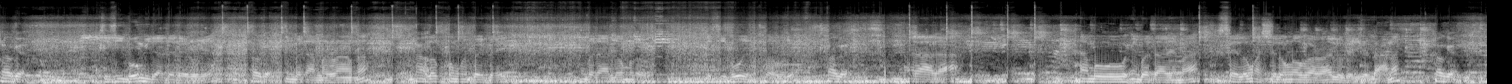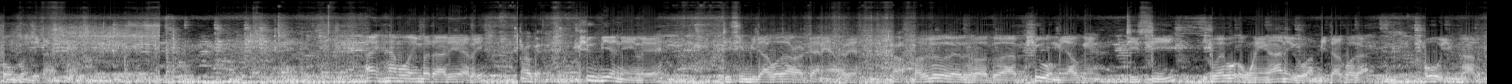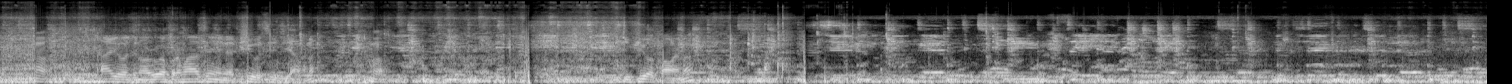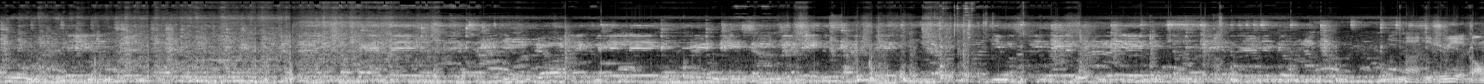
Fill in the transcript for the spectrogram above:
ဟုတ်ကဲ့ DC ဘုံမီတာတက်တယ်လို့ရဟုတ်ကဲ့အင်ဗာတာမရောင်းနော်အလုပ်ဖွင့်ဖွင့်ပိတ်ပိတ်အင်ဗာတာလုံးမလို့ DC ဘိုးရင်မထွက်ဘူးလေဟုတ်ကဲ့အဲ့ဒါကဟမ်ဘူအင်ဗာတာတွေမှာ10လုံးက10လုံးလောက်ကတော့အဲ့လိုတွေရလာနော်ဟုတ်ကဲ့ဘုံဖွင့်ကြည့်ခိုင်းအဲ့ဟမ်ဘူအင်ဗာတာတွေကလေဟုတ်ကဲ့ဖြူပြက်နေရင်လေ DC မီတာဘွဲကတော့တက်နေရတယ်ဗျဟုတ်ဘာဖြစ်လို့လဲဆိုတော့သူကဖြူကိုမရောက်ခင် DC တွဲဖို့အဝင်ကနေကမီတာကွက်ကဘိုးယူထားလို့ဟုတ်အဲ့တော့ကျွန်တော်တို့ကပထမဆင်းရင်လည်းဖြူကိုစစ်ကြည့်ရမယ်နော်ဟုတ်ဒီဖြူကကောင်းတယ်နော် ဟာဒီဖြူကြီးကကော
